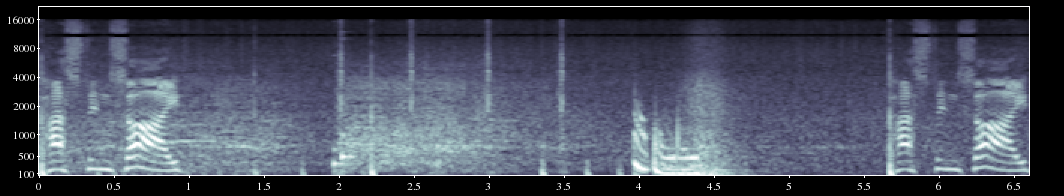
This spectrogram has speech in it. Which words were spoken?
Passed inside. Passed inside.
